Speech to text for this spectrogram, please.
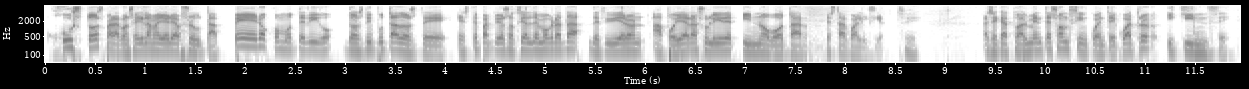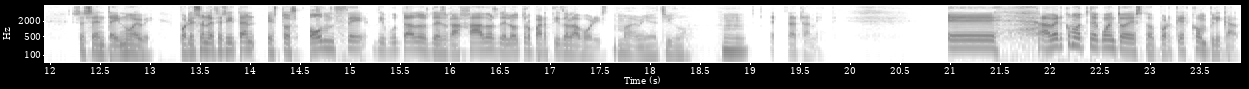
justos para conseguir la mayoría absoluta. Pero, como te digo, dos diputados de este Partido Socialdemócrata decidieron apoyar a su líder y no votar esta coalición. Sí. Así que actualmente son 54 y 15, 69. Por eso necesitan estos 11 diputados desgajados del otro partido laborista. Madre mía, chico. Exactamente. Eh, a ver cómo te cuento esto, porque es complicado.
